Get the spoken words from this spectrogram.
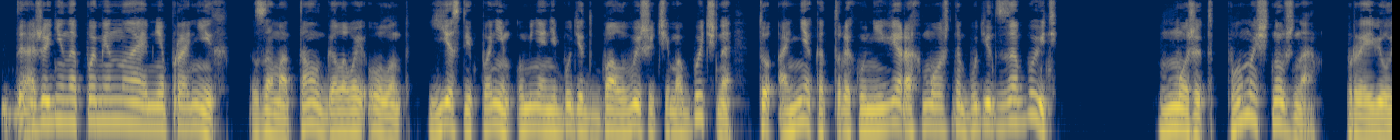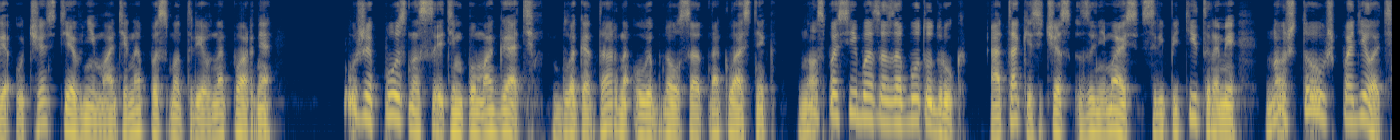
«Даже не напоминай мне про них», – замотал головой Оланд. «Если по ним у меня не будет балл выше, чем обычно, то о некоторых универах можно будет забыть». «Может, помощь нужна?» – проявил я участие, внимательно посмотрев на парня. «Уже поздно с этим помогать», – благодарно улыбнулся одноклассник. «Но спасибо за заботу, друг. А так я сейчас занимаюсь с репетиторами, но что уж поделать,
